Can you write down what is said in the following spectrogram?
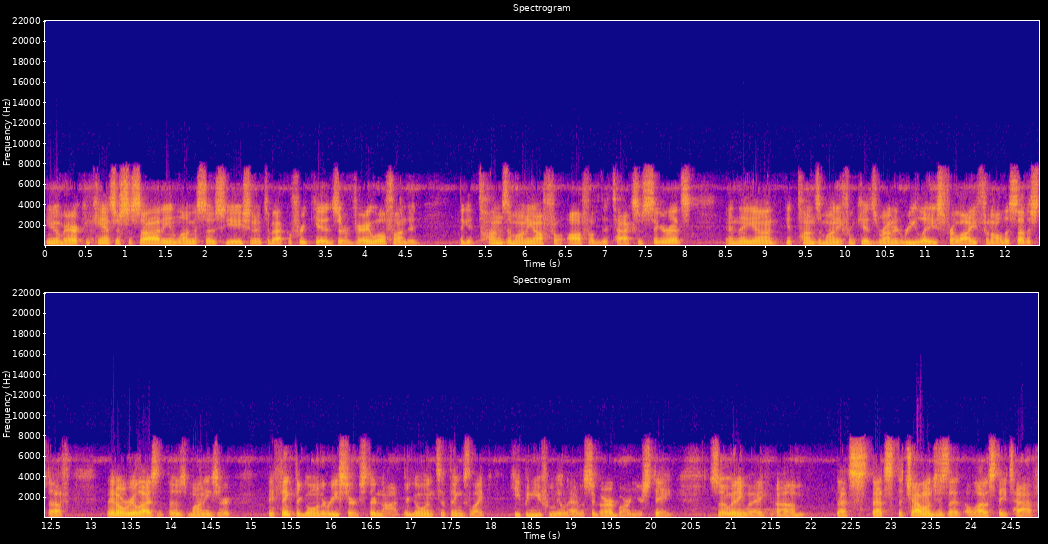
you know, American Cancer Society and Lung Association and Tobacco Free Kids are very well funded. They get tons of money off of, off of the tax of cigarettes, and they uh, get tons of money from kids running relays for life and all this other stuff. They don't realize that those monies are. They think they're going to research. They're not. They're going to things like keeping you from being able to have a cigar bar in your state. So anyway, um, that's that's the challenges that a lot of states have.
